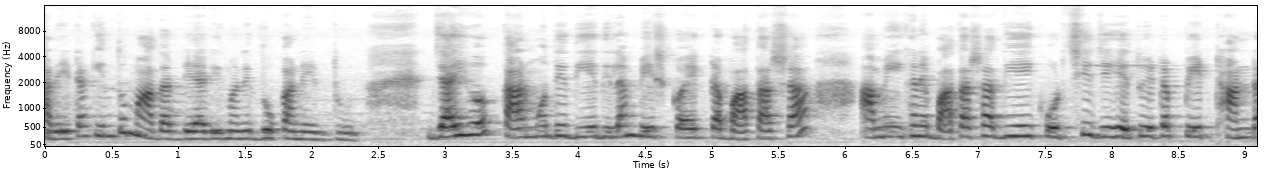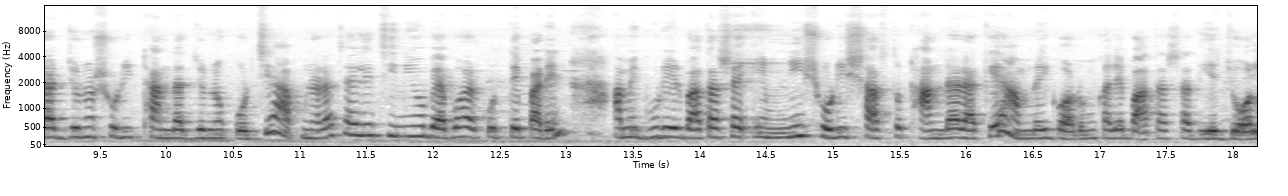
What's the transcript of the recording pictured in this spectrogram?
আর এটা কিন্তু মাদার ডেয়ারি মানে দোকানের দুধ। যাই হোক তার মধ্যে দিয়ে দিলাম বেশ কয়েকটা বাতাসা। আমি এখানে বাতাসা দিয়েই করছি, যেহেতু এটা পেট ঠান্ডার জন্য, শরীর ঠান্ডার জন্য করছি। আপনারা চাইলে চিনিও ব্যবহার করতে পারেন। আমি গুড়ের বাতাসা এমনি শরীর স্বাস্থ্য ঠান্ডা রাখে, আমরা এই গরমকালে বাতাসা দিয়ে জল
